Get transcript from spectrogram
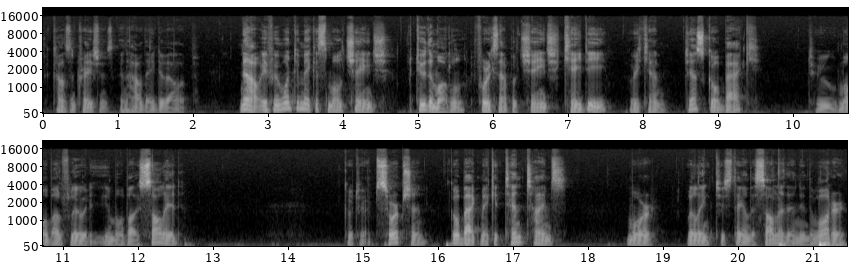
the concentrations and how they develop. Now, if we want to make a small change to the model, for example, change KD, we can just go back to mobile fluid, immobile solid, go to absorption, go back, make it 10 times more willing to stay on the solid than in the water,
